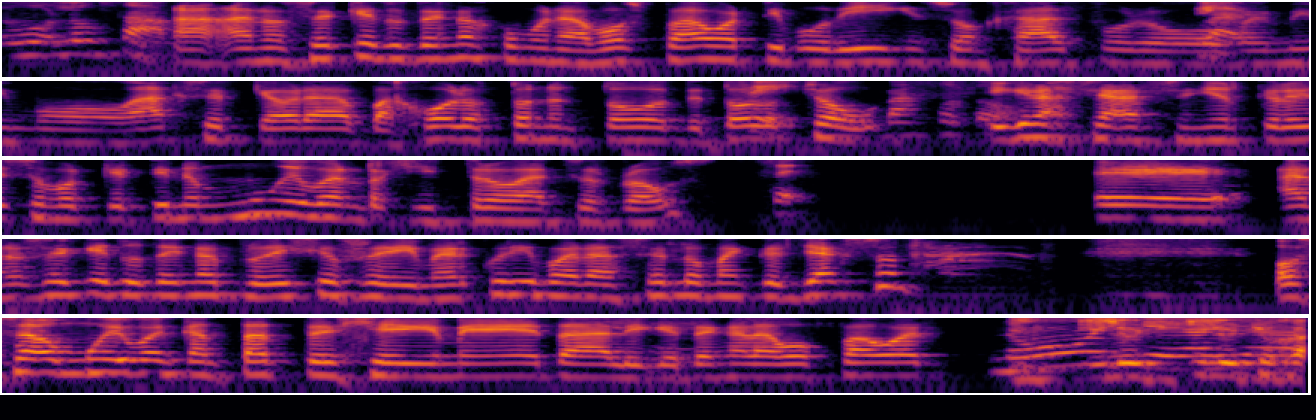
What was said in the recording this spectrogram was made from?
lo, lo usamos. A, a no ser que tú tengas como una voz power tipo Dickinson, Halford o Claro. el mismo Axel que ahora bajó los tonos en todo, de todos Sí, los shows. todo. Y gracias al señor que lo hizo porque tiene muy buen registro Axel Rose. Sí. Eh, a no ser que tú tengas el prodigio de Freddie Mercury para hacerlo Michael Jackson. o sea, un muy buen cantante de heavy metal y que tenga la voz power. No, Y- y, y Lu- que y Lucho haya-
